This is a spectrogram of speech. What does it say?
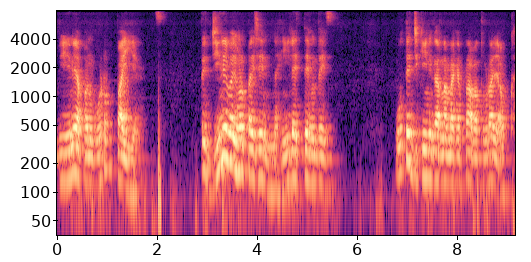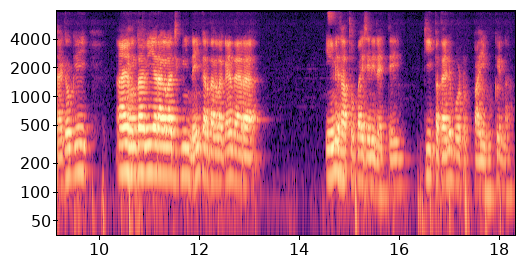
ਵੀ ਇਹਨੇ ਆਪਾਂ ਨੂੰ ਵੋਟ ਪਾਈ ਹੈ। ਤੇ ਜਿਹਨੇ ਬਈ ਹੁਣ ਪੈਸੇ ਨਹੀਂ ਲੈਤੇ ਹੁੰਦੇ ਉਹ ਤੇ ਯਕੀਨ ਕਰਨਾ ਮੈਂ ਕਿਹਾ ਭਰਾਵਾ ਥੋੜਾ ਜਿਹਾ ਔਖਾ ਹੈ ਕਿਉਂਕਿ ਐ ਹੁੰਦਾ ਵੀ ਯਾਰ ਅਗਲਾ ਯਕੀਨ ਨਹੀਂ ਕਰਦਾ, ਅਗਲਾ ਕਹਿੰਦਾ ਯਾਰ ਇਹਨੇ ਸਾਥੋਂ ਪੈਸੇ ਨਹੀਂ ਲੈਤੇ, ਕੀ ਪਤਾ ਇਹਨੇ ਵੋਟ ਪਾਈ ਹੋ ਕਿ ਨਾ।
